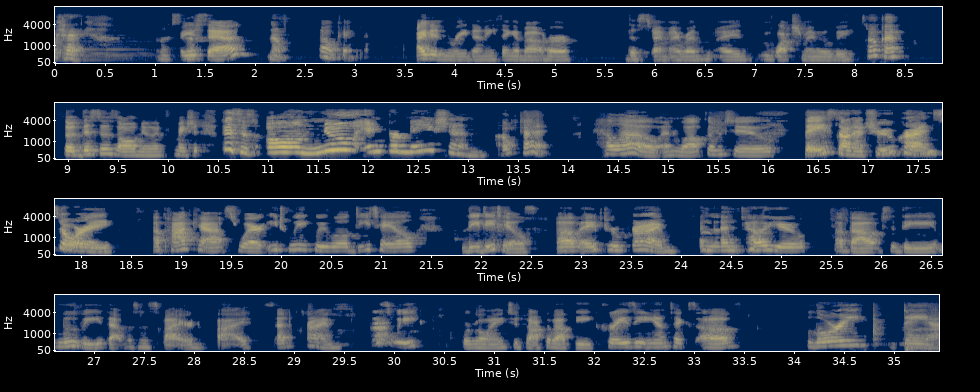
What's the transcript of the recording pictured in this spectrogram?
Okay. Are you sad? No. Oh, okay. I didn't read anything about her this time. I read, I watched my movie. Okay. So this is all new information. This is all new information. Okay. Hello and welcome to Based on a true crime story. a podcast where each week we will detail the details of a true crime and then tell you about the movie that was inspired by said crime. This week we're going to talk about the crazy antics of Lori Dann.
